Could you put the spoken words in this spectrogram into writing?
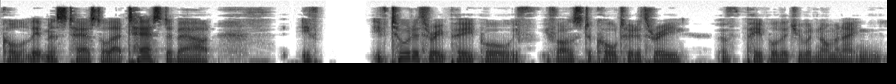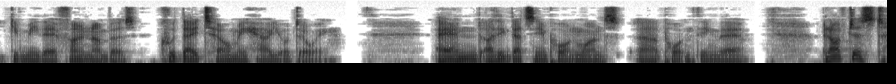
call it litmus test or that test about if two to three people, if if I was to call two to three of people that you would nominate and give me their phone numbers, could they tell me how you're doing? And I think that's the important ones, uh, important thing there. And I've just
